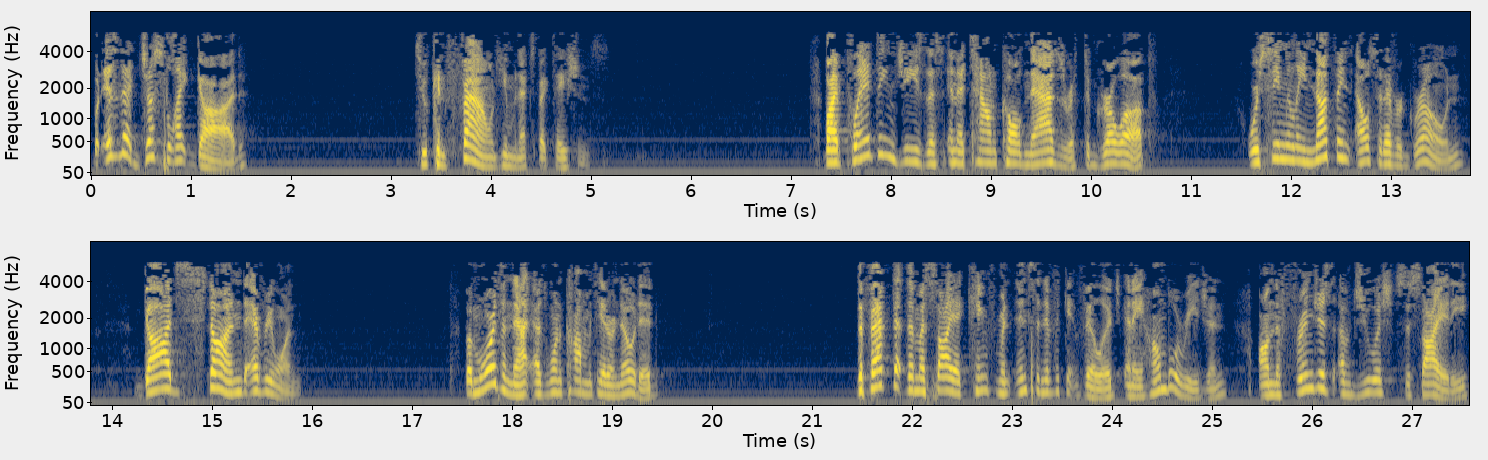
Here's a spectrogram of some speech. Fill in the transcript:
But isn't it just like God to confound human expectations? By planting Jesus in a town called Nazareth to grow up, where seemingly nothing else had ever grown, God stunned everyone. But more than that, as one commentator noted, the fact that the Messiah came from an insignificant village in a humble region on the fringes of Jewish society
